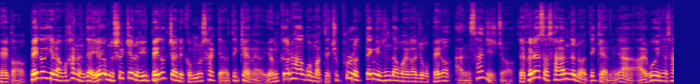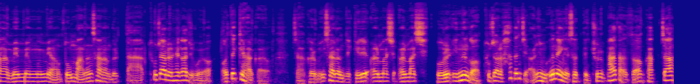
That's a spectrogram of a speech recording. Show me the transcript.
100억. 100억이라고 하는데 여러분도 실제로 이 100억짜리 건물 살 때 어떻게 하나요? 연끌하고 막 대출 풀로 땡겨진다고 해가지고 100억 안 사지죠. 자, 그래서 사람들은 어떻게 하느냐? 알고 있는 사람 몇 명 몇 명 돈 많은 사람들 딱 투자를 해가지고요. 어떻게 할까요? 자, 그럼 이 사람들끼리 얼마씩 얼마씩 돈을 있는 거 투자를 하든지 아니면 은행에서 대출 받아서 각자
